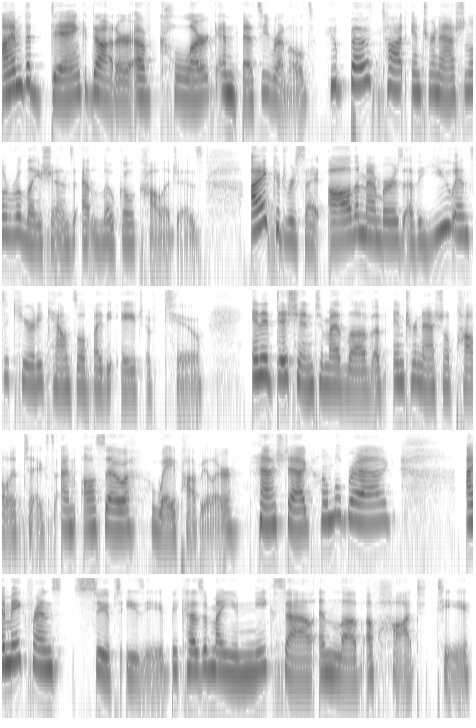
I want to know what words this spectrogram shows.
I'm the dank daughter of Clark and Betsy Reynolds, who both taught international relations at local colleges. I could recite all the members of the UN Security Council by the age of two. In addition to my love of international politics, I'm also way popular. Hashtag humble brag. I make friends soups easy because of my unique style and love of hot tea.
